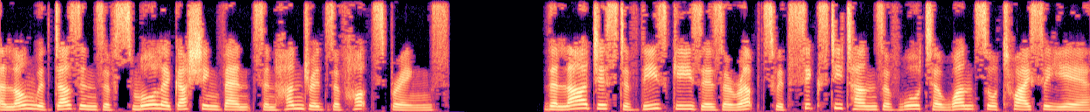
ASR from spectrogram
along with dozens of smaller gushing vents and hundreds of hot springs. The largest of these geysers erupts with 60 tons of water once or twice a year.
